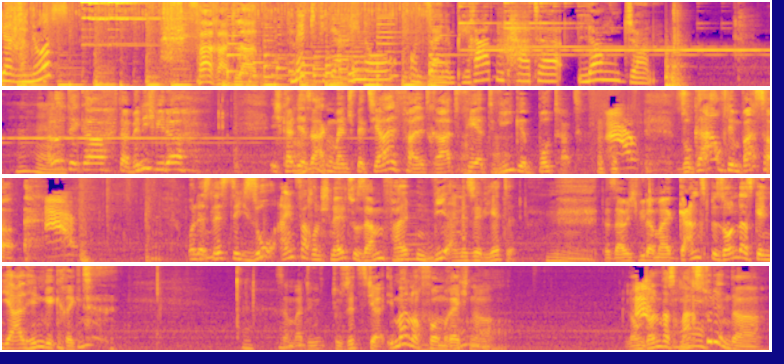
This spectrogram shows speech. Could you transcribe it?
Figarinos Fahrradladen. mit Figarino und seinem Piratenkater Long John. Hallo Dicker, da bin ich wieder. Ich kann dir sagen, mein Spezialfaltrad fährt wie gebuttert. Sogar auf dem Wasser. Und es lässt sich so einfach und schnell zusammenfalten wie eine Serviette. Das habe ich wieder mal ganz besonders genial hingekriegt. Sag mal, du, du sitzt ja immer noch vorm Rechner. Long John, was machst du denn da?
